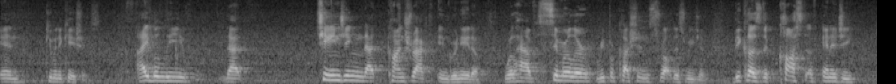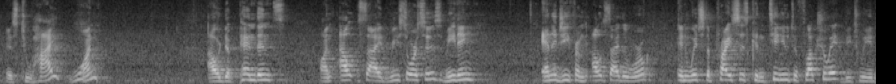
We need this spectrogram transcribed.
in communications. I believe that changing that contract in Grenada will have similar repercussions throughout this region because the cost of energy is too high, one. Our dependence on outside resources, meaning energy from outside the world, in which the prices continue to fluctuate between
